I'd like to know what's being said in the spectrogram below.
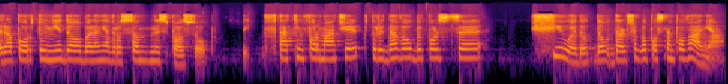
raportu nie do obalenia w rozsądny sposób. W takim formacie, który dawałby Polsce siłę do, do dalszego postępowania.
